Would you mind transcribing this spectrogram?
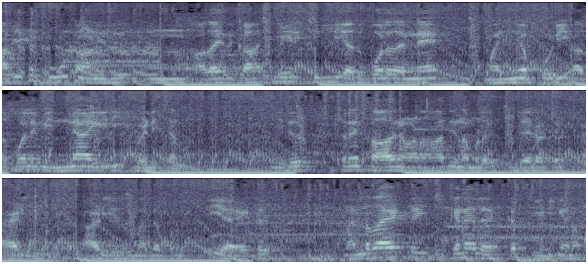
ആദ്യത്തെ കൂട്ടാണിത്. അതായത് കാശ്മീരി ചില്ലി അതുപോലെ തന്നെ മഞ്ഞപ്പൊടി അതുപോലെ വിന്നാഗിരി വെളിച്ചെണ്ണ. ഇത് ഇത്രയും സാധനമാണ് ആദ്യം നമ്മൾ ഇതിലോട്ട് ആഡ് ചെയ്യുന്നത്. ആഡ് ചെയ്ത് നല്ല വൃത്തിയായിട്ട് നല്ലതായിട്ട് ഈ ചിക്കനിലൊക്കെ പിടിക്കണം.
